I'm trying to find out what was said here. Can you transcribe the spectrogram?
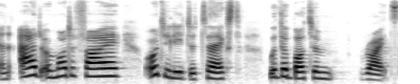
and add or modify or delete the text with the bottom right.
